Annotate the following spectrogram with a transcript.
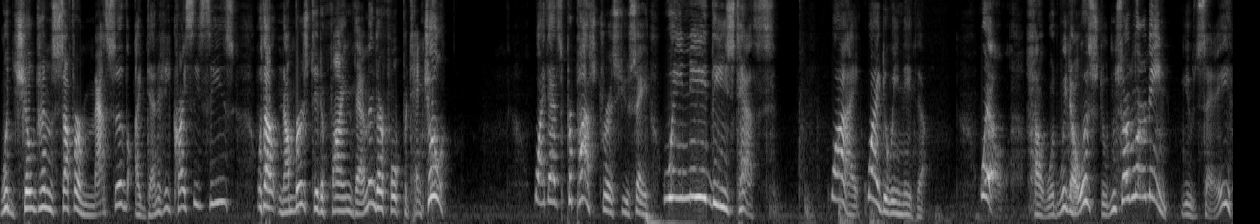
Would children suffer massive identity crises without numbers to define them and their full potential? Why, that's preposterous, you say. We need these tests. Why? Why do we need them? Well, how would we know if students are learning, you say?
